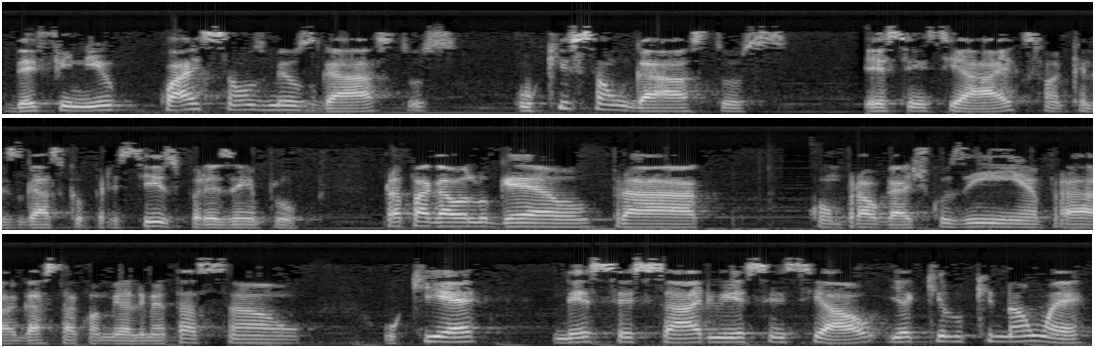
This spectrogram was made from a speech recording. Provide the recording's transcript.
definir quais são os meus gastos, o que são gastos essenciais, que são aqueles gastos que eu preciso, por exemplo, para pagar o aluguel, para comprar o gás de cozinha, para gastar com a minha alimentação, o que é necessário e essencial e aquilo que não é.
